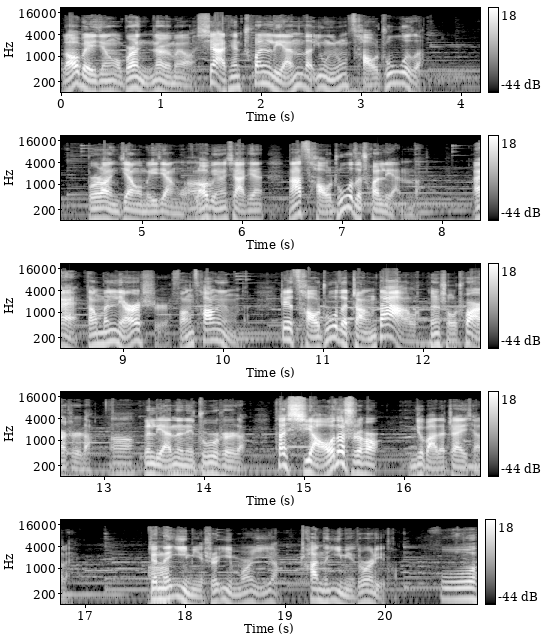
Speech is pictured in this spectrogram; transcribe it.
老北京，我不知道你那儿有没有，夏天穿帘子用一种草珠子。不知道你见过没见过？老北京夏天拿草珠子穿帘子，哎，当门帘使，防苍蝇的。这草珠子长大了，跟手串似的啊，跟帘子那珠似的。它小的时候，你就把它摘下来，跟那薏米是一模一样，掺在薏米堆里头。呼，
